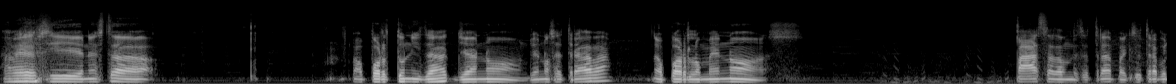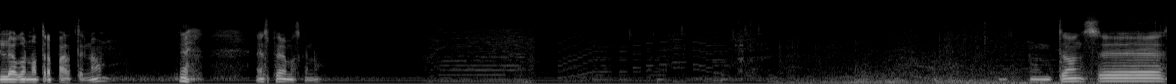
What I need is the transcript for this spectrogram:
A ver si en esta oportunidad ya no ya no se traba o por lo menos pasa donde se traba que se trabe luego en otra parte, ¿no? Esperemos que no. Entonces,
